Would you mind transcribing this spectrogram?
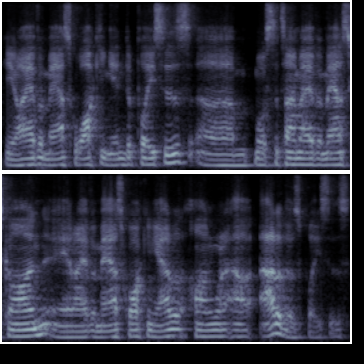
you know, I have a mask walking into places. Um, most of the time, I have a mask on, and I have a mask walking out on out, out of those places.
